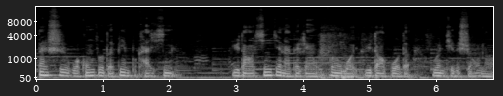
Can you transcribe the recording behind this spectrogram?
但是我工作的并不开心。遇到新进来的人问我遇到过的问题的时候呢，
